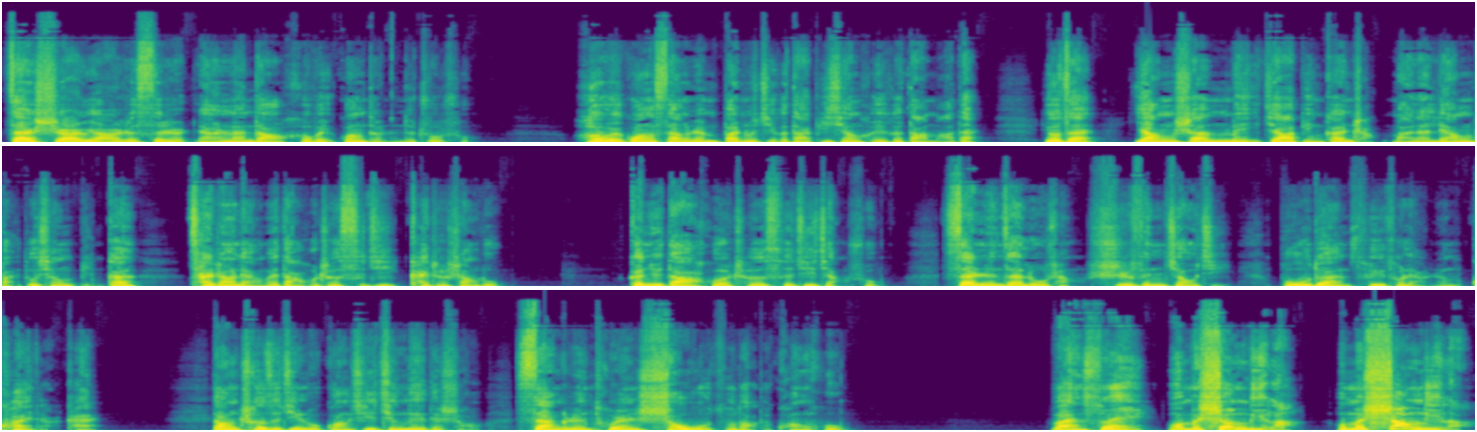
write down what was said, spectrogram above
在十二月二十四日，两人来到何伟光等人的住处。何伟光三个人搬出几个大皮箱和一个大麻袋，又在阳山美家饼干厂买了两百多箱饼干，才让两位大货车司机开车上路。根据大货车司机讲述，三人在路上十分焦急，不断催促两人快点开。当车子进入广西境内的时候，三个人突然手舞足蹈地狂呼：“万岁！我们胜利了！我们胜利了！”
